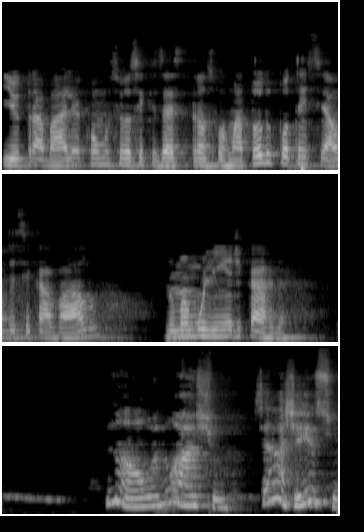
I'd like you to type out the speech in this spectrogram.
E o trabalho é como se você quisesse transformar todo o potencial desse cavalo numa mulinha de carga. Não, eu não acho. Você acha isso?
